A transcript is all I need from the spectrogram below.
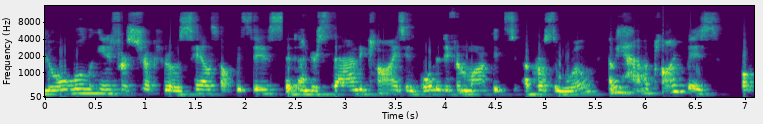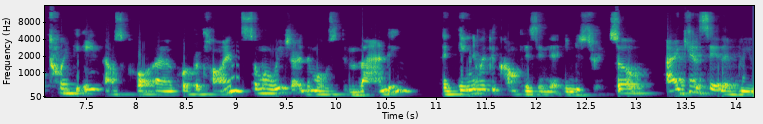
global infrastructure of sales offices that understand the clients in all the different markets across the world. And we have a client base of 28,000 uh, corporate clients, some of which are the most demanding and innovative companies in the industry. So I can't say that we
